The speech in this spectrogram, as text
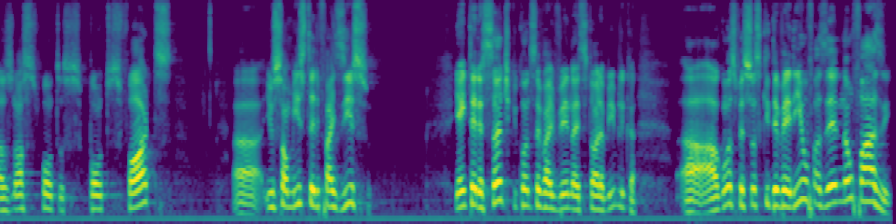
os nossos pontos, pontos fortes. Uh, e o salmista ele faz isso. E é interessante que quando você vai ver na história bíblica, uh, algumas pessoas que deveriam fazer não fazem.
